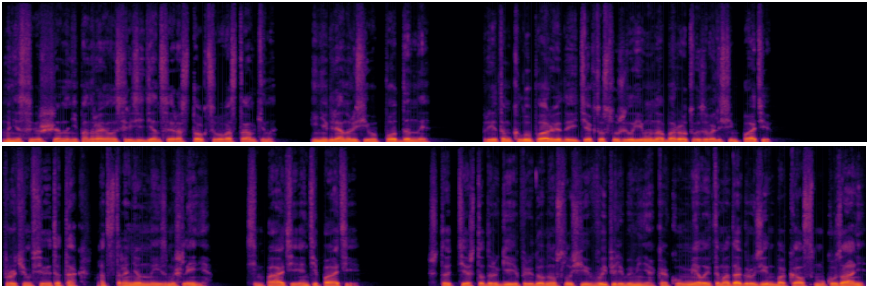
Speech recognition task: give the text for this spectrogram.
Мне совершенно не понравилась резиденция Ростокцева-Востанкина, и не глянулись его подданные. При этом клуб Арвида и те, кто служил ему, наоборот, вызывали симпатию. Впрочем, все это так, отстраненные измышления. Симпатии, антипатии. Что те, что другие при удобном случае выпили бы меня, как умелый тамада грузин бокал с мукузани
